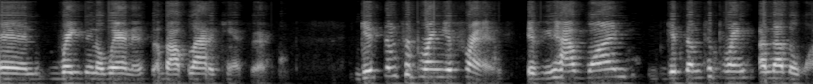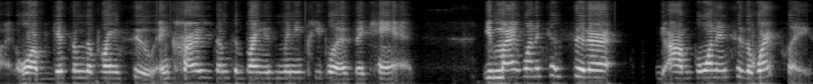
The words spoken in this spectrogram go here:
and raising awareness about bladder cancer. Get them to bring your friends. If you have one, get them to bring another one or get them to bring two. Encourage them to bring as many people as they can. You might want to consider um, going into the workplace,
